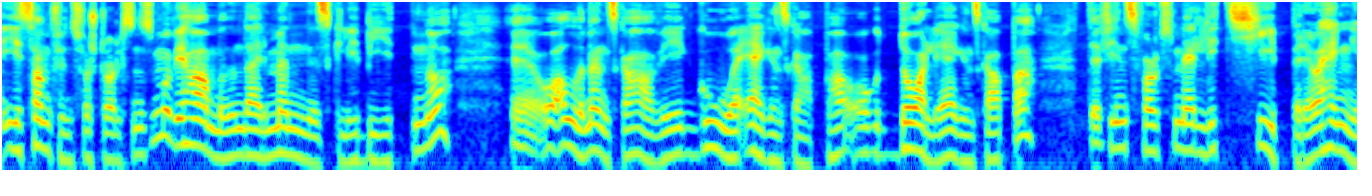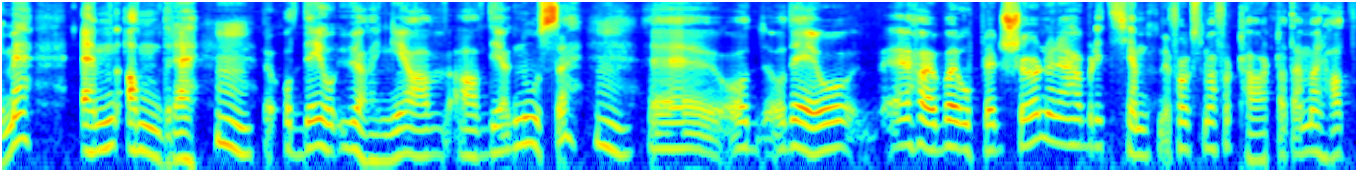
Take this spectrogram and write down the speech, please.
i samfunnsforståelsen så må vi ha med den der menneskelige biten òg. Eh, og alle mennesker har vi gode egenskaper og dårlige egenskaper. Det fins folk som er litt kjipere å henge med enn andre. Mm. Og det er jo uavhengig av, av diagnose. Mm. Eh, og, og det er jo Jeg har jo bare opplevd sjøl, når jeg har blitt kjent med folk som har fortalt at de har hatt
